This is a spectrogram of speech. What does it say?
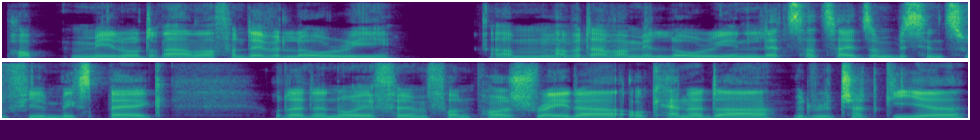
Pop-Melodrama von David Lowry. Ähm, Mhm. Aber da war mir Lowry in letzter Zeit so ein bisschen zu viel Mixed Bag. Oder der neue Film von Paul Schrader, O Canada, mit Richard Gere.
